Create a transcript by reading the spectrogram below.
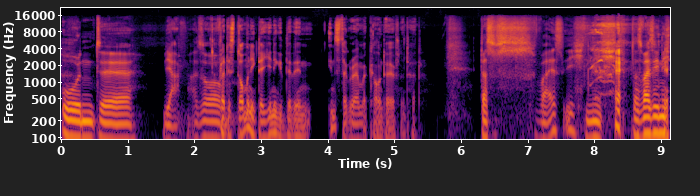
Und äh, ja, also Vielleicht ist Dominik derjenige, der den Instagram-Account eröffnet hat. Das weiß ich nicht. Das weiß ich nicht.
